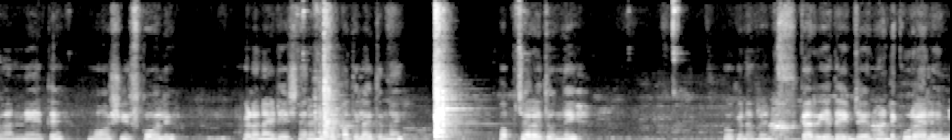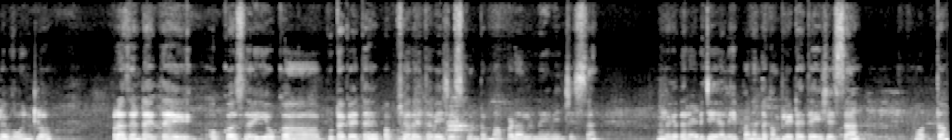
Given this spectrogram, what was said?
ఇవన్నీ అయితే వాష్ చేసుకోవాలి. ఇక్కడ నైట్ చేసిన రెండు చపాతీలు అయితే ఉన్నాయి పప్పుచారు అయితే ఉంది. ఓకేనా ఫ్రెండ్స్? కర్రీ అయితే ఏం చేయను అంటే కూరగాయలు ఏం లేవు ఇంట్లో. ప్రజెంట్ అయితే ఒక్క ఈ ఒక పూటకైతే పప్పుచారు అయితే వేసేసుకుంటాం. అప్పడాలు ఉన్నాయి ఏం చేస్తా. ఇలాగైతే రెడీ చేయాలి. పని అంతా కంప్లీట్ అయితే వేసేస్తా మొత్తం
